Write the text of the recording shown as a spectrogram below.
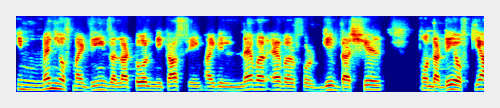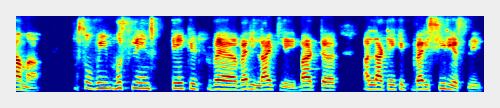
in many of my dreams, Allah told me, Qasim, I will never ever forgive the shirk on the day of Qiyamah. So we Muslims take it very lightly, but uh, Allah take it very seriously.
